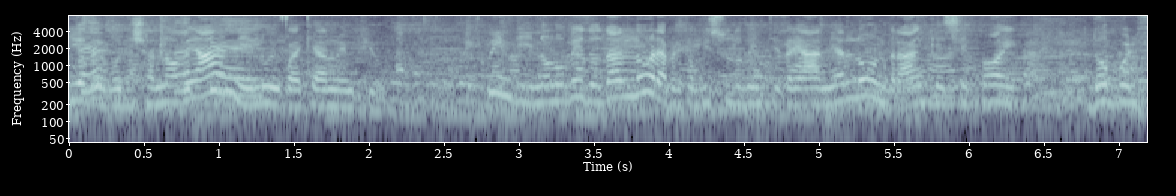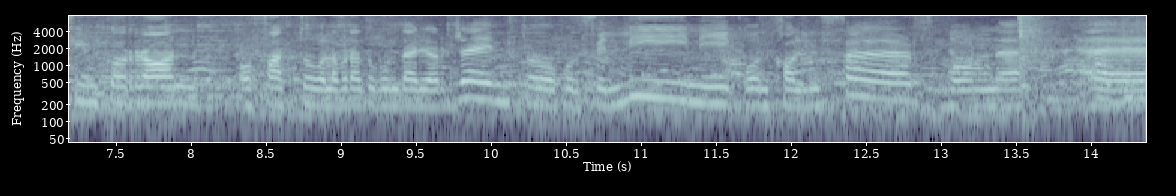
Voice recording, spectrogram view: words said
io avevo 19 anni e lui qualche anno in più. Quindi non lo vedo da allora perché ho vissuto 23 anni a Londra, anche se poi dopo il film con Ron ho, fatto, ho lavorato con Dario Argento, con Fellini, con Colin Firth, con eh,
